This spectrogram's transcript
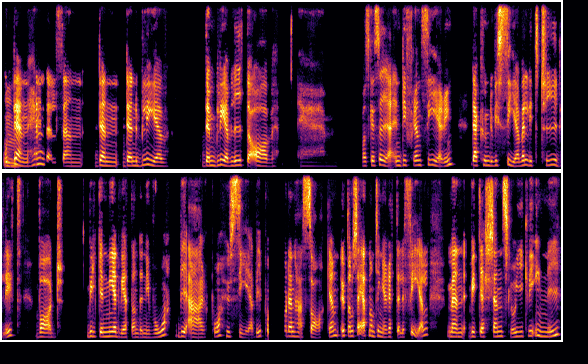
Och Mm. den händelsen, den, den, blev, den blev lite av, eh, vad ska jag säga, en differentiering. Där kunde vi se väldigt tydligt vad, vilken medvetandenivå vi är på. Hur ser vi på den här saken? Utan att säga att någonting är rätt eller fel. Men vilka känslor gick vi in i?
